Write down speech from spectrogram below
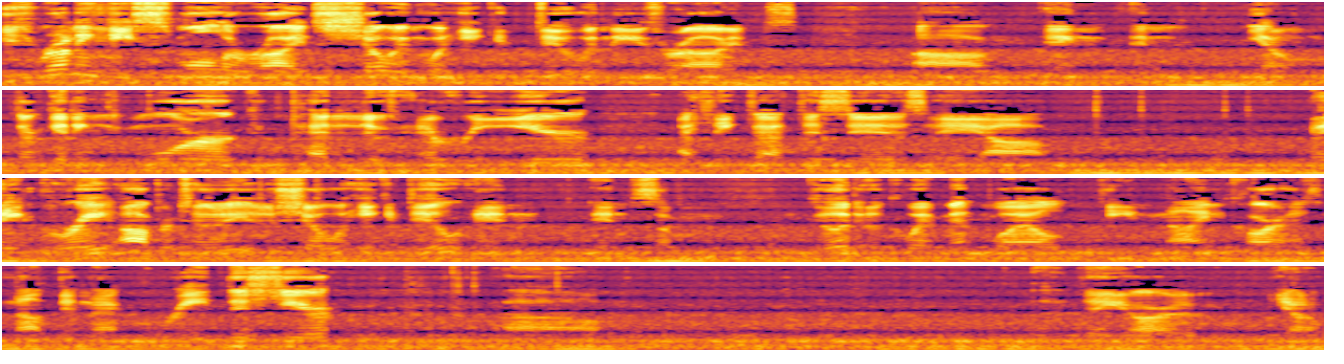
he's running these smaller rides, showing what he can do in these rides, um, and, and you know they're getting more competitive every year. I think that this is a um, a great opportunity to show what he can do in in some good equipment. While the nine car has not been that great this year, um, they are you know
